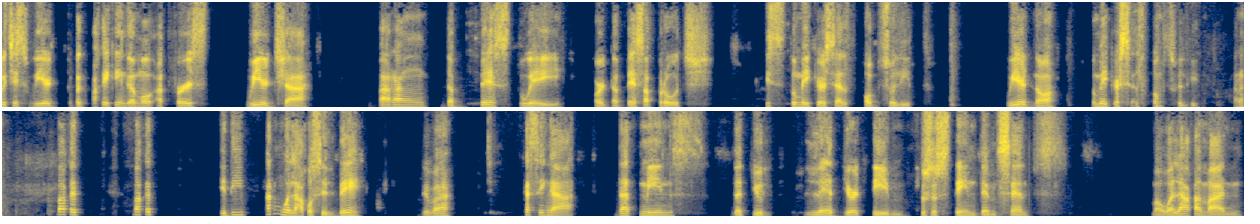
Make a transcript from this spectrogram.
which is weird. Kapag pakikinggan mo at first, weird siya. Parang the best way or the best approach is to make yourself obsolete. Weird, no? To make yourself obsolete. Parang, bakit, bakit, hindi, parang wala ako silbi. Di ba? Kasi nga, that means that you led your team to sustain themselves. Mawala ka man,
